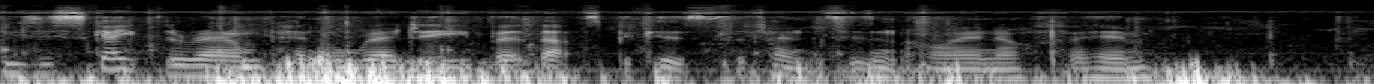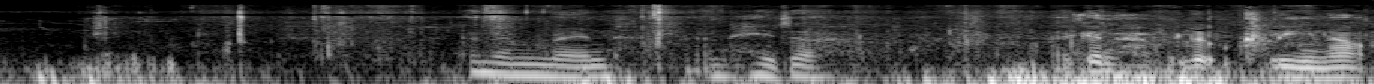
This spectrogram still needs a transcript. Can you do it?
who's escaped the round pen already but that's because the fence isn't high enough for him. And then Ren and Hidde are going to have a little clean up.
